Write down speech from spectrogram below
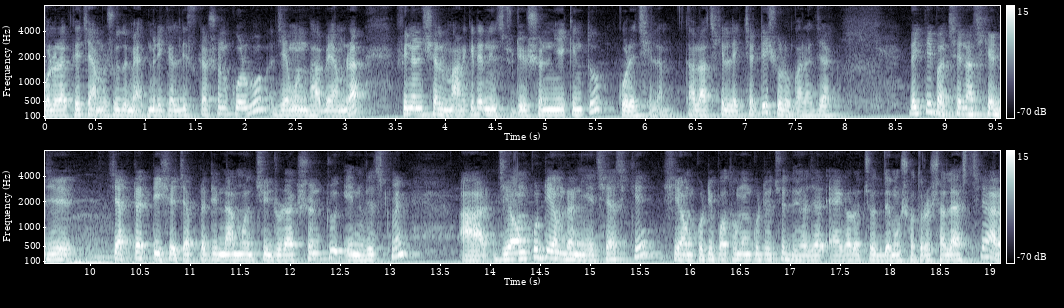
বলে রাখতে চাই, আমরা শুধু ম্যাথমেটিক্যাল ডিসকাশন করব, যেমনভাবে আমরা ফিনান্সিয়াল মার্কেট অ্যান্ড ইনস্টিটিউশন নিয়ে কিন্তু করেছিলাম। তাহলে আজকের লেকচারটি শুরু করা যাক। দেখতেই পাচ্ছেন আজকের যে চ্যাপ্টারটি সেই চ্যাপ্টারটির নাম হচ্ছে ইন্ট্রোডাকশন টু ইনভেস্টমেন্ট আর যে অঙ্কটি আমরা নিয়েছি আজকে, সেই অঙ্কটি প্রথম অঙ্কটি হচ্ছে দুই হাজার এগারো, চোদ্দ এবং সতেরো সালে আসছে, আর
